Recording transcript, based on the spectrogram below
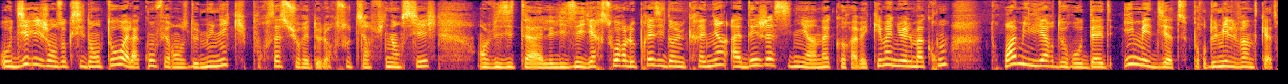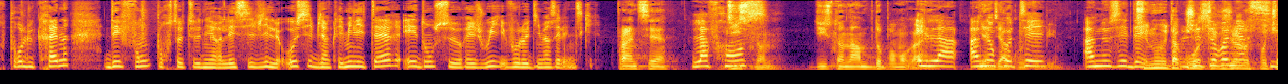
aux dirigeants occidentaux à la conférence de Munich pour s'assurer de leur soutien financier. En visite à l'Elysée hier soir, le président ukrainien a déjà signé un accord avec Emmanuel Macron. 3 milliards d'euros d'aide immédiate pour 2024 pour l'Ukraine, des fonds pour soutenir les civils aussi bien que les militaires et dont se réjouit Volodymyr Zelensky. La France est là à nos côtés à nous aider. Je te remercie.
